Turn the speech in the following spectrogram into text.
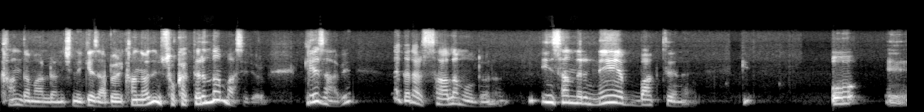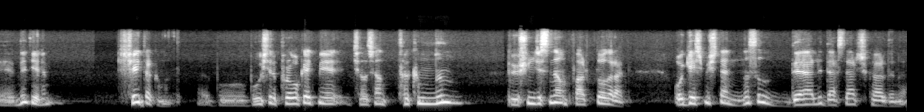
kan damarlarının içinde gez abi. Böyle kan damarları değil sokaklarından bahsediyorum. Gez abi ne kadar sağlam olduğunu, insanların neye baktığını, o e, ne diyelim şey takımın, bu, bu işleri provoke etmeye çalışan takımının düşüncesinden farklı olarak o geçmişten nasıl değerli dersler çıkardığını,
